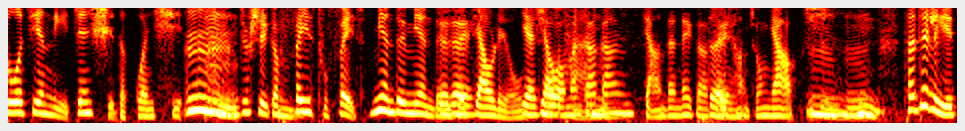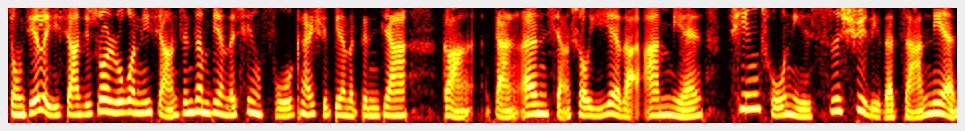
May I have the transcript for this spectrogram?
多建立真实的关系。嗯，就是一个 face to face 面对面的一对对些交流，也是我们刚刚讲的那个非常重要。是。嗯嗯，他这里总结了一下，就说如果你想真正变得幸福，开始变得更加感感恩，享受一夜的安眠，清除你思绪里的杂念，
